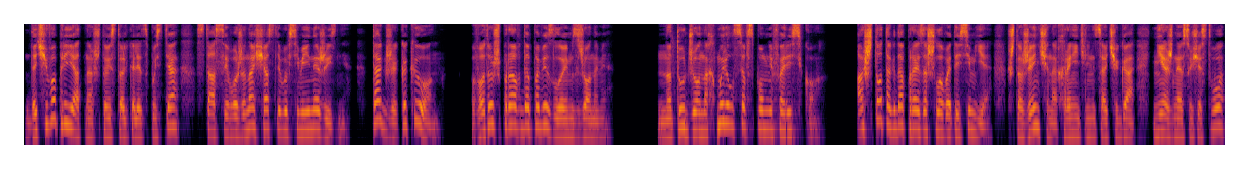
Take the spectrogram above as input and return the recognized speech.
Да чего приятно, что и столько лет спустя Стас и его жена счастливы в семейной жизни, так же, как и он. Вот уж правда повезло им с женами. Но тут же он нахмурился, вспомнив о Рисько. А что тогда произошло в этой семье, что женщина, хранительница очага, нежное существо,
